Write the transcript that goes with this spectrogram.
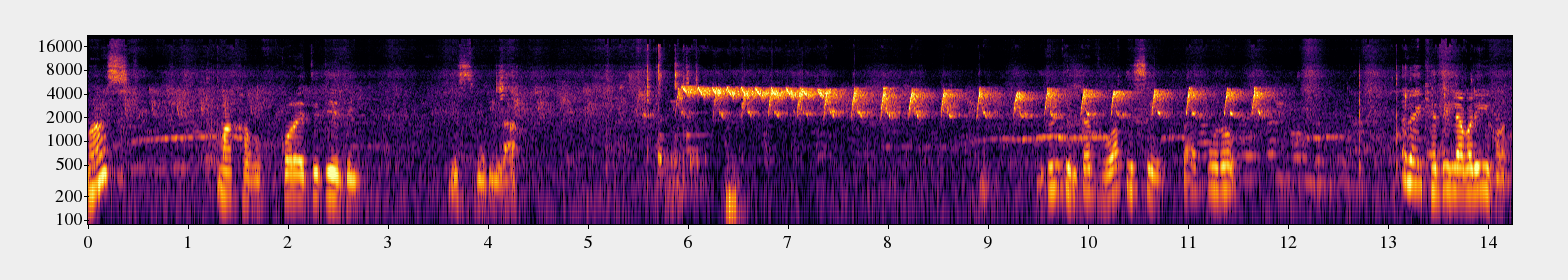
মাছ মাখাবো, কড়াইতে দিয়ে দিই। বিসমিল্লাহ। দুই তিনটা ধোয়া পিছে তারপরও রেখে দিলে আবার ই হয়।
